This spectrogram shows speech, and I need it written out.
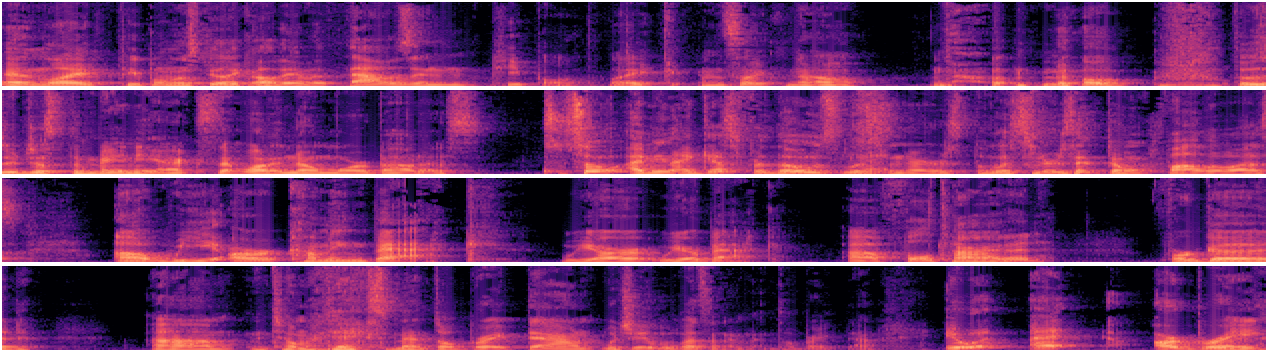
and like people must be like, oh, they have a thousand people. Like and it's like no, no, no, those are just the maniacs that want to know more about us. So I mean, I guess for those listeners, the listeners that don't follow us, uh, we are coming back. We are we are back uh, full time Good. for good um, until my next mental breakdown, which it wasn't a mental breakdown. It was our break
